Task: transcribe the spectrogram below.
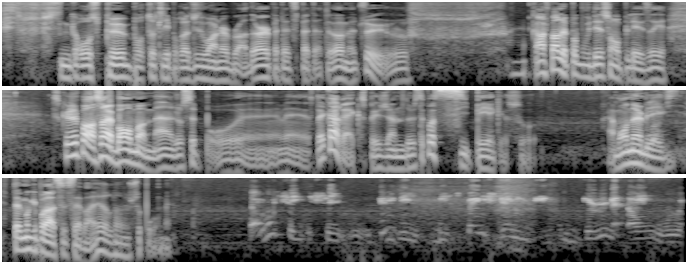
C'est une grosse pub pour tous les produits de Warner Brothers, peut-être patata, mais tu sais... Quand je parle de pas bouder son plaisir... Est-ce que j'ai passé un bon moment? Je sais pas, euh, mais c'était correct, Space Jam 2. C'était pas si pire que ça. À mon humble avis. Peut-être moi qui pas assez sévère, là, je sais pas, mais... Ben, moi, c'est, c'est, tu sais, des, des Space Jam 2, mettons, ou,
